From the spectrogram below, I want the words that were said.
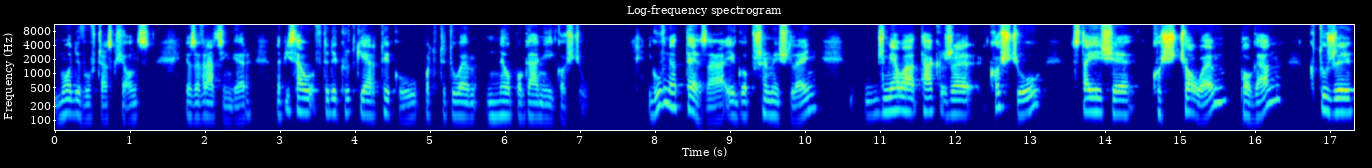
Młody wówczas ksiądz Józef Ratzinger napisał wtedy krótki artykuł pod tytułem Neopoganie i Kościół. I główna teza jego przemyśleń brzmiała tak, że Kościół staje się kościołem pogan, którzy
